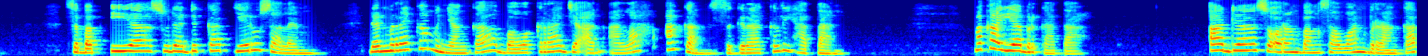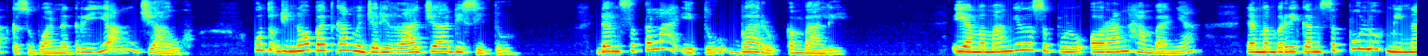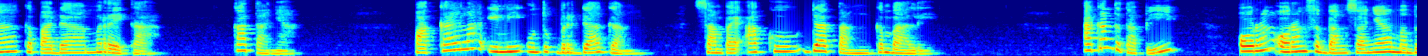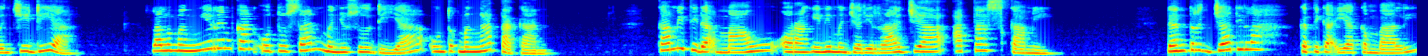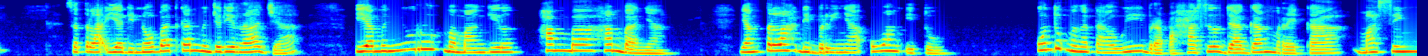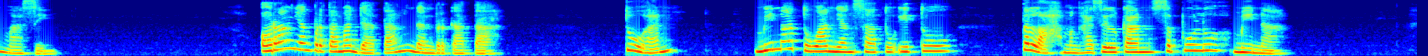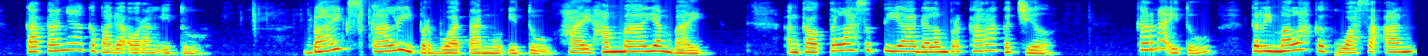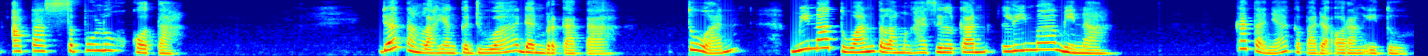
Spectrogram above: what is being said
Sebab ia sudah dekat Yerusalem, dan mereka menyangka bahwa kerajaan Allah akan segera kelihatan. Maka ia berkata, "Ada seorang bangsawan berangkat ke sebuah negeri yang jauh untuk dinobatkan menjadi raja di situ. Dan setelah itu baru kembali. Ia memanggil sepuluh orang hambanya dan memberikan sepuluh mina kepada mereka. Katanya, pakailah ini untuk berdagang sampai aku datang kembali. Akan tetapi, orang-orang sebangsanya membenci dia lalu mengirimkan utusan menyusul dia untuk mengatakan, "Kami tidak mau orang ini menjadi raja atas kami." Dan terjadilah ketika ia kembali, setelah ia dinobatkan menjadi raja, ia menyuruh memanggil hamba-hambanya yang telah diberinya uang itu untuk mengetahui berapa hasil dagang mereka masing-masing. Orang yang pertama datang dan berkata, "Tuan, mina tuan yang satu itu telah menghasilkan sepuluh mina." Katanya kepada orang itu, "Baik sekali perbuatanmu itu, hai hamba yang baik. Engkau telah setia dalam perkara kecil. Karena itu, terimalah kekuasaan atas sepuluh kota." Datanglah yang kedua dan berkata, Tuan, mina tuan telah menghasilkan lima mina. Katanya kepada orang itu,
